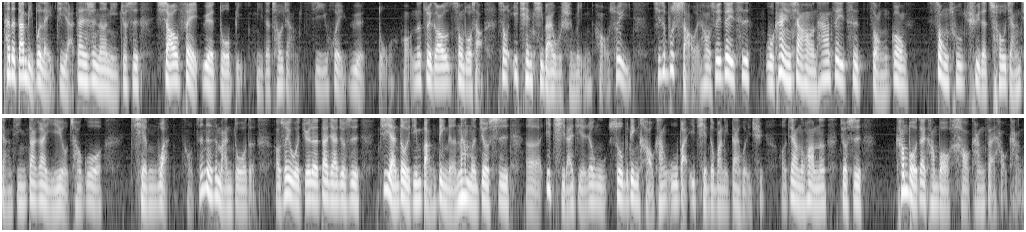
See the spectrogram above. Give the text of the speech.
它的单笔不累计啊，但是呢，你就是消费越多笔，你的抽奖机会越多。好，那最高送多少？送一千七百五十名。好，所以其实不少诶。好，所以这一次我看一下哈，他这一次总共送出去的抽奖奖金大概也有超过千万。真的是蛮多的，好，所以我觉得大家就是，既然都已经绑定了，那么就是呃一起来解任务，说不定好康五百一千都帮你带回去，哦，这样的话呢，就是 combo 再 combo，好康再好康。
